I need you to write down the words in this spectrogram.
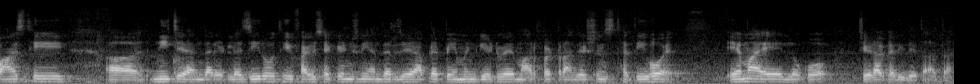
પાંચથી નીચે અંદર એટલે ઝીરોથી ફાઇવ સેકન્ડ્સની અંદર જે આપણે પેમેન્ટ ગેટવે મારફત ટ્રાન્ઝેક્શન્સ થતી હોય એમાં એ લોકો ચેડા કરી દેતા હતા.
